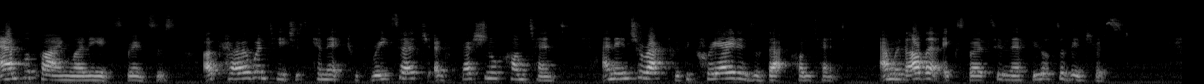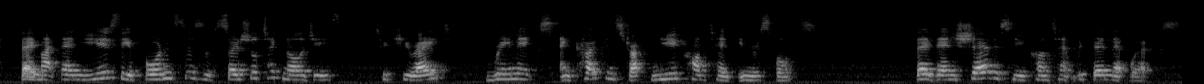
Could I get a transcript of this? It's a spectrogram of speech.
Amplifying learning experiences occur when teachers connect with research and professional content and interact with the creators of that content and with other experts in their fields of interest. They might then use the affordances of social technologies to curate, remix, and co-construct new content in response. They then share this new content with their networks.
